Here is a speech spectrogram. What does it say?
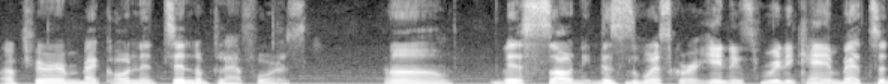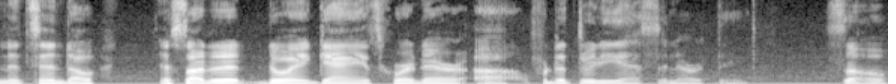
appearing back on Nintendo platforms. Um, with Sony. This is when Square Enix really came back to Nintendo and started doing games for their uh for the 3DS and everything. So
